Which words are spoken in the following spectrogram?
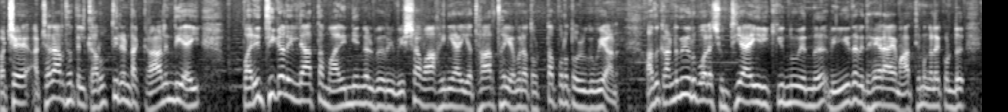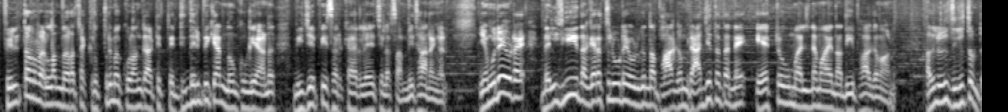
പക്ഷേ അക്ഷരാർത്ഥത്തിൽ കറുത്തിരണ്ട കാളിന്തിയായി പരിധികളില്ലാത്ത മാലിന്യങ്ങൾ വേറി വിഷവാഹിനിയായി യഥാർത്ഥ യമുന തൊട്ടപ്പുറത്ത് ഒഴുകുകയാണ്. അത് കണ്ണുനീർ പോലെ ശുദ്ധിയായിരിക്കുന്നു എന്ന് വിനീത വിധേയരായ മാധ്യമങ്ങളെ കൊണ്ട് ഫിൽട്ടർ വെള്ളം നിറച്ച കൃത്രിമ കുളം കാട്ടി തെറ്റിദ്ധരിപ്പിക്കാൻ നോക്കുകയാണ് ബി ജെ പി സർക്കാരിലെ ചില സംവിധാനങ്ങൾ. യമുനയുടെ ഡൽഹി നഗരത്തിലൂടെ ഒഴുകുന്ന ഭാഗം രാജ്യത്തെ തന്നെ ഏറ്റവും മലിനമായ നദീഭാഗമാണ്. അതിലൊരു തിരുത്തുണ്ട്.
